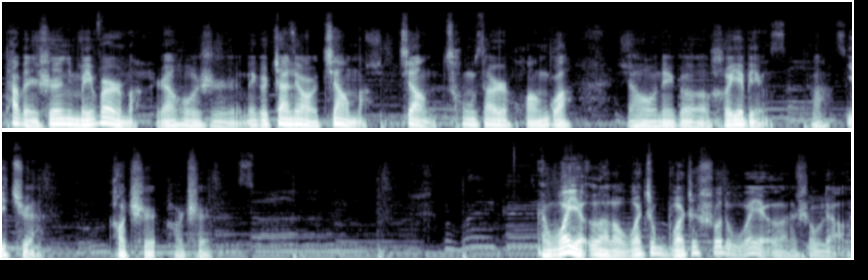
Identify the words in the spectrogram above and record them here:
它本身没味儿嘛，然后是那个蘸料酱嘛，酱、葱丝儿、黄瓜，然后那个荷叶饼，对吧？一卷，好吃，好吃。哎，我也饿了，我这我这说的我也饿了，受不了了。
